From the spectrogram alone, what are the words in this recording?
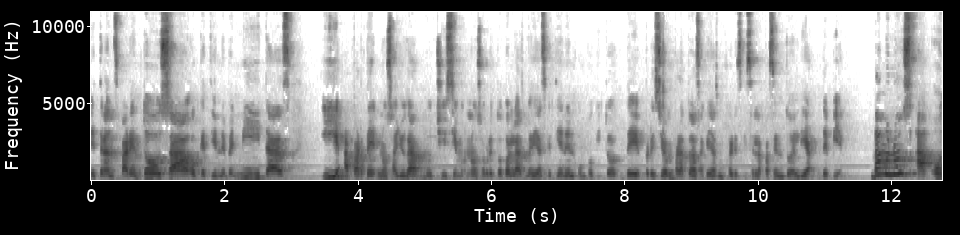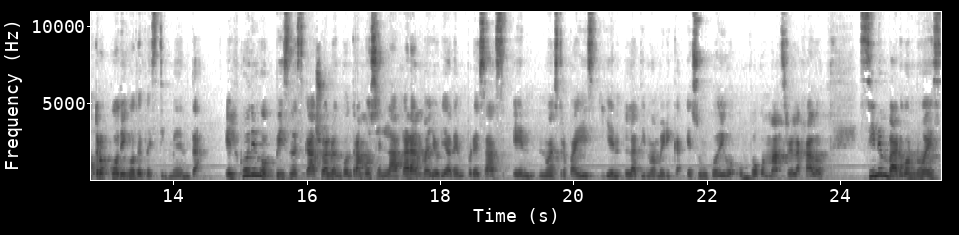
eh, transparentosa o que tiene venitas. Y aparte nos ayuda muchísimo, ¿no? Sobre todo las medias que tienen un poquito de presión para todas aquellas mujeres que se la pasen todo el día de pie. Vámonos a otro código de vestimenta. El código Business Casual lo encontramos en la gran mayoría de empresas en nuestro país y en Latinoamérica. Es un código un poco más relajado, sin embargo no es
